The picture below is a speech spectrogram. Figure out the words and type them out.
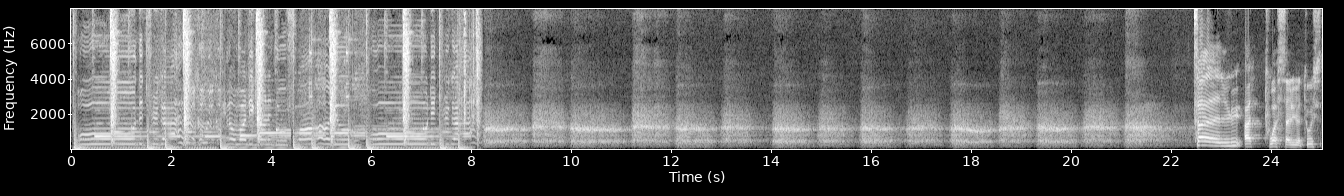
Pull the trigger. Ain't nobody gonna do for you. Pull the trigger. Salut à salut à tous,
